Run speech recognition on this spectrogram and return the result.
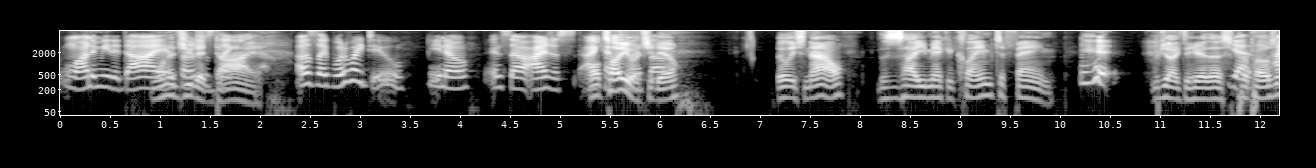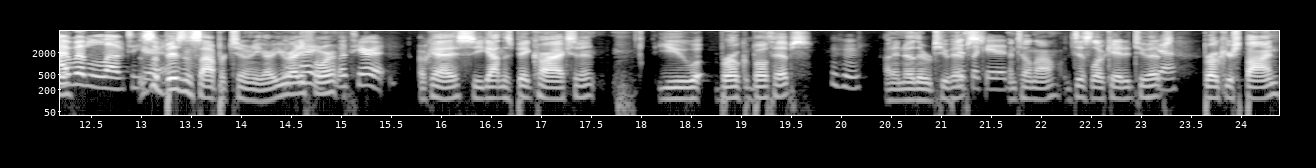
wanted me to die. wanted so you to was just like- die. I was like, what do I do? You know? And so I just I I'll tell to you what you do. At least now, this is how you make a claim to fame. Would you like to hear this proposal? I would love to hear this is a business opportunity. Are you ready for it? Let's hear it. Okay, so you got in this big car accident. You broke both hips. hmm I didn't know there were two hips Dislocated. until now. Dislocated two hips. Yeah. Broke your spine.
